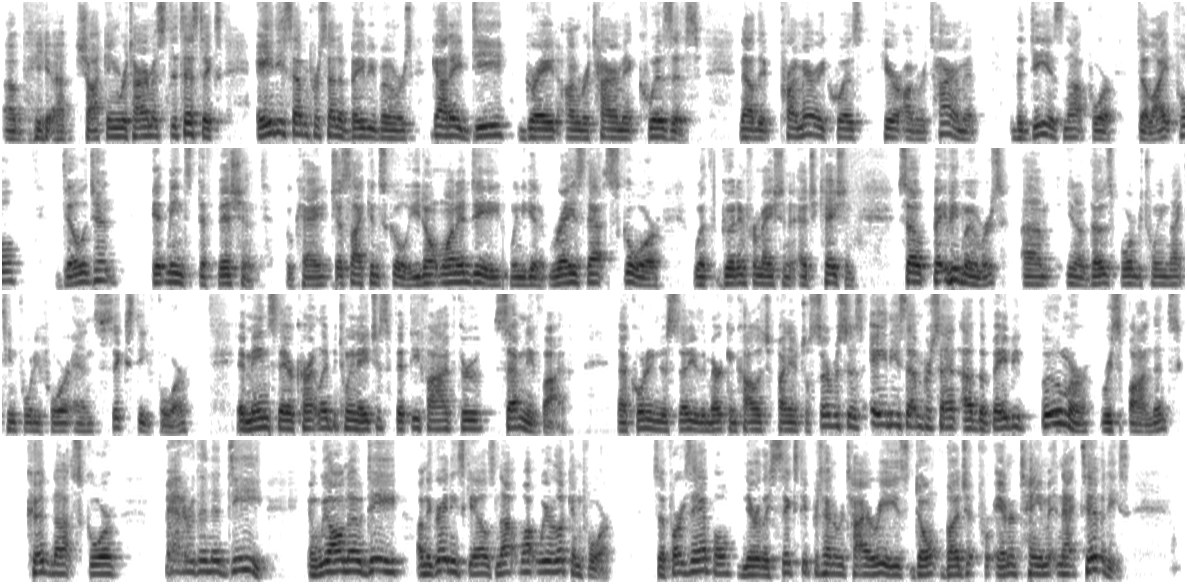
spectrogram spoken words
of the uh, shocking retirement statistics 87% of baby boomers got a D grade on retirement quizzes. Now, the primary quiz here on retirement, the D is not for delightful, diligent, it means deficient. Okay. Just like in school, you don't want a D when you get raise that score with good information and education. So, baby boomers, um, you know, those born between 1944 and 64, it means they are currently between ages 55 through 75. Now, according to a study of the American College of Financial Services, 87% of the baby boomer respondents could not score better than a D. And we all know D on the grading scale is not what we're looking for. So, for example, nearly 60% of retirees don't budget for entertainment and activities.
